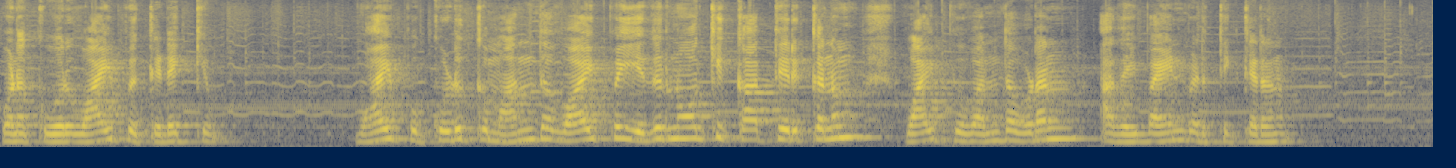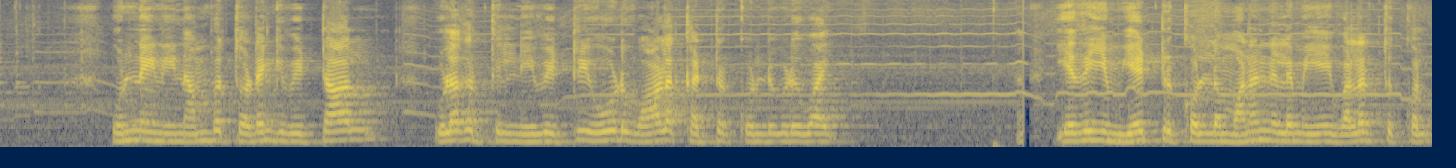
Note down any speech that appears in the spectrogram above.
உனக்கு ஒரு வாய்ப்பு கிடைக்கும். வாய்ப்பு கொடுக்கும். அந்த வாய்ப்பை எதிர்நோக்கி காத்திருக்கணும். வாய்ப்பு வந்தவுடன் அதை பயன்படுத்திக்கிடணும். உன்னை நீ நம்பத் தொடங்கிவிட்டால் உலகத்தில் நீ வெற்றியோடு வாழ கற்றுக்கொண்டு விடுவாய். எதையும் ஏற்றுக்கொள்ளும் மனநிலைமையை வளர்த்துக்கொள்.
